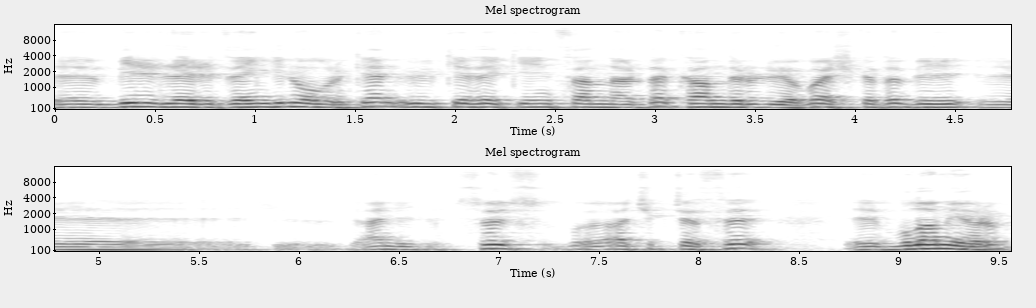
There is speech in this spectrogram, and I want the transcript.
e, birileri zengin olurken ülkedeki insanlar da kandırılıyor. Başka da bir e, hani söz açıkçası bulamıyorum.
